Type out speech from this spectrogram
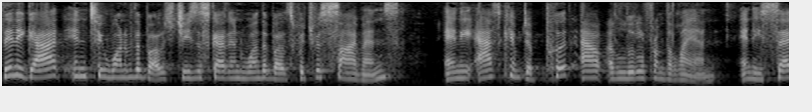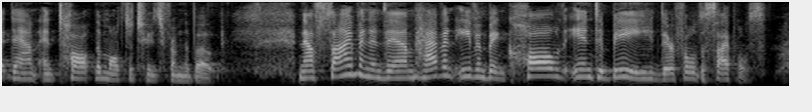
Then he got into one of the boats. Jesus got into one of the boats, which was Simon's, and he asked him to put out a little from the land. And he sat down and taught the multitudes from the boat. Now, Simon and them haven't even been called in to be their full disciples. Right.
